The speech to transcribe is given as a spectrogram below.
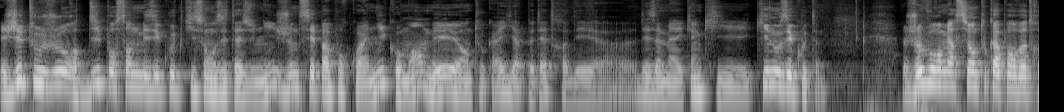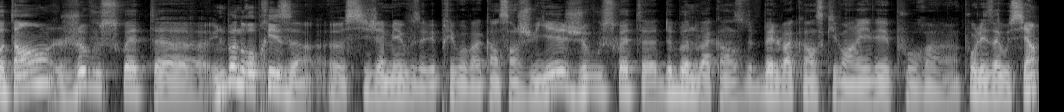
J'ai toujours 10% de mes écoutes qui sont aux États-Unis. Je ne sais pas pourquoi ni comment, mais en tout cas, il y a peut-être des, euh, Américains qui, qui nous écoutent. Je vous remercie en tout cas pour votre temps. Je vous souhaite euh, une bonne reprise euh, si jamais vous avez pris vos vacances en juillet. Je vous souhaite euh, de bonnes vacances, de belles vacances qui vont arriver pour, pour les Aoussiens.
